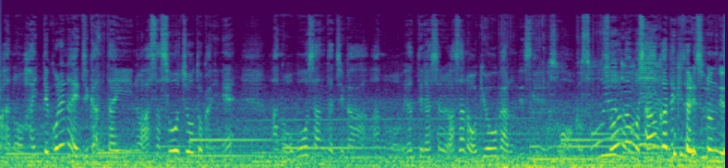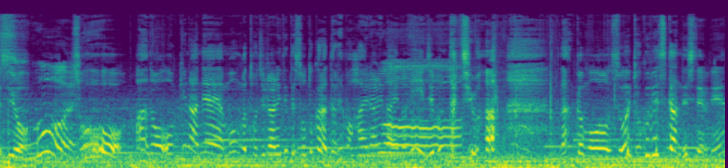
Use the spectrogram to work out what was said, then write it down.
あの入ってこれない時間帯の朝早朝とかにねあのお坊さんたちがあのやってらっしゃる朝のお行があるんですけれどそうもかそういうのも参加できたりするんですよ。すごい。そう。あの大きなね門が閉じられてて外から誰も入られないのに自分たちは なんかもうすごい特別感でしたよね。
